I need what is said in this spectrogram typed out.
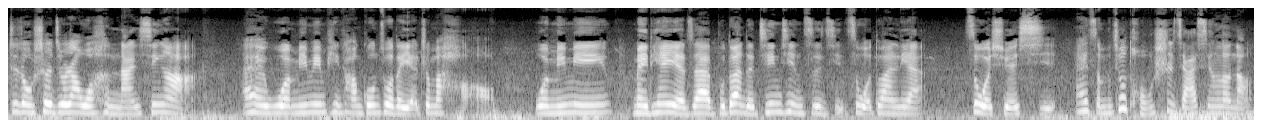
这种事儿就让我很难心啊！哎，我明明平常工作的也这么好，我明明每天也在不断的精进自己，自我锻炼。自我学习，哎，怎么就同事加薪了呢？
